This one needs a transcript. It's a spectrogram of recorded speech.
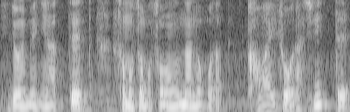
ひどい目に遭ってそもそもその女の子だってかわいそうだしって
